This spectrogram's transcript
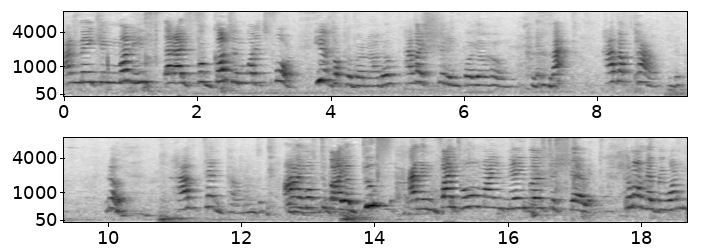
and making money that I've forgotten what it's for. Here, Dr. Barnardo, have a shilling for your home. In fact, have a pound. No, have ten pounds. I'm off to buy a goose and invite all my neighbors to share it. Come on, everyone,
